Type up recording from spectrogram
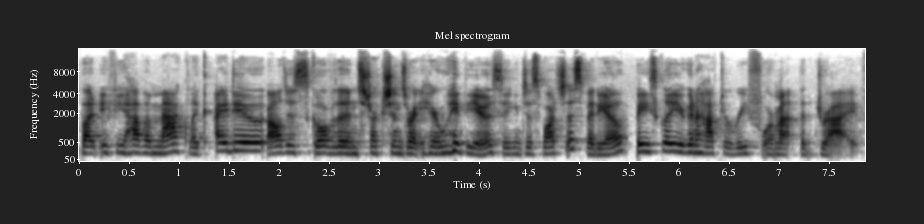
But if you have a Mac like I do, I'll just go over the instructions right here with you so you can just watch this video. Basically, you're gonna have to reformat the drive.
